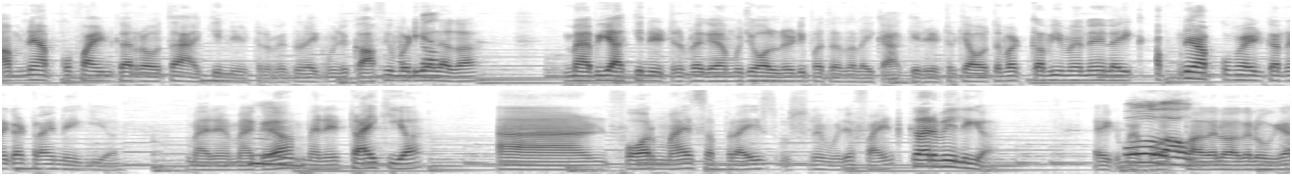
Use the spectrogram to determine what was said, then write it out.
अपने आप को फाइंड कर रहा होता है एक्नेटर में तो लाइक मुझे काफ़ी बढ़िया अच्छा। लगा। मैं भी एक्नेटर पे गया मुझे ऑलरेडी पता था लाइक एक्नेटर क्या होता है बट कभी मैंने लाइक अपने आप को फाइंड करने का ट्राई नहीं किया। मैंने मैं गया हम्म। मैंने ट्राई किया एंड फॉर माई सरप्राइज़ उसने मुझे फाइंड कर भी लिया लाइक मैं बहुत पागल वागल हो गया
